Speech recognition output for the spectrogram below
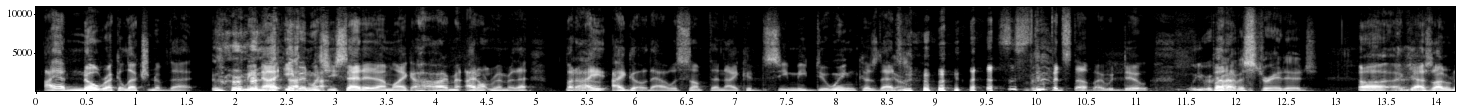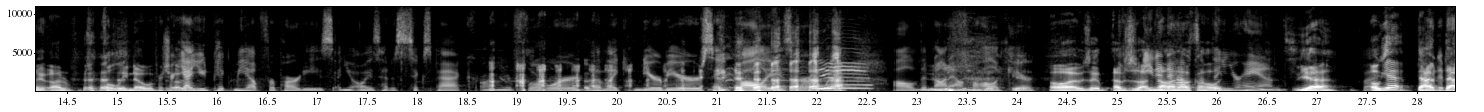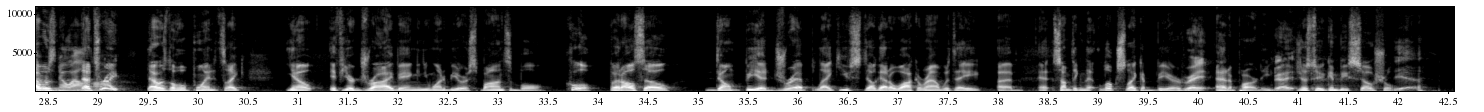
I had no recollection of that. I mean, uh, even when she said it, I'm like, oh, I rem- I don't remember that. But I, I go, that was something I could see me doing because that's, that's the stupid stuff I would do. you were But kind I- of a straight edge. Uh, I guess I don't know. I don't fully know. For sure. Yeah, you'd pick me up for parties, and you always had a six pack on your floorboard of like near beer, St. Pauli's, or whatever, all of the non alcoholic beer. Oh, I was a, I was You a needed to have something in your hand. Yeah. But- oh yeah. but That if that was, was no that's right. That was the whole point. It's like you know, if you're driving and you want to be responsible, cool. But also, don't be a drip. Like you still got to walk around with a, a something that looks like a beer Right. at a party, Right. just so you can be social. Yeah.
